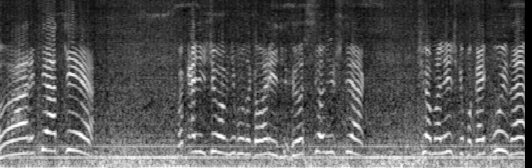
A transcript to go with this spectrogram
А, ребятки! Пока ничего вам не буду говорить. Все ништяк. Че, маленечко покайфуй, да?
